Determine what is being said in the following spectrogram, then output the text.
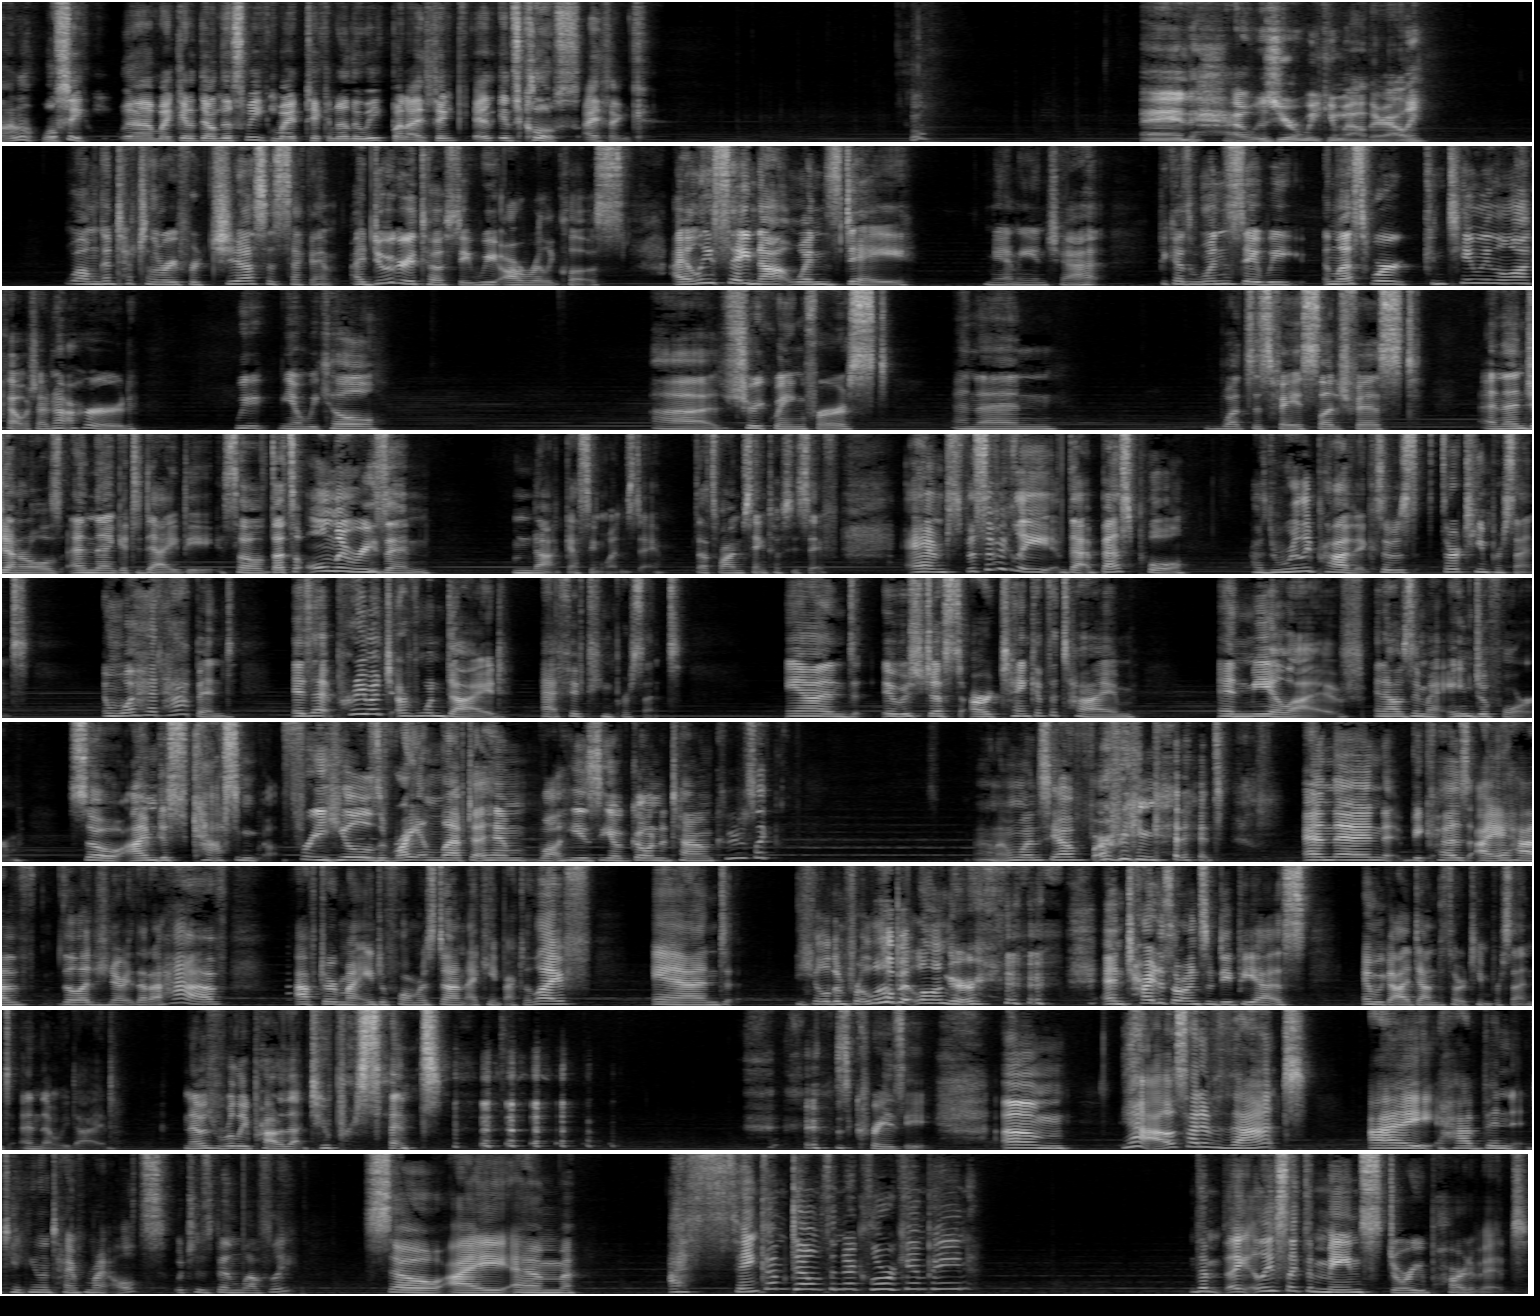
I don't know. We'll see. Uh, might get it down this week. Might take another week, but I think it's close. I think. Cool. And how was your weekend while there, Allie? Well, I'm going to touch on the review for just a second. I do agree with Toasty. We are really close. I only say not Wednesday, Manny in chat, because Wednesday we, unless we're continuing the lockout, which I've not heard, we, you know, we kill uh Shriekwing first, and then what's his face, Sludge Fist, and then Generals, and then get to Daddy D. So that's the only reason I'm not guessing Wednesday. That's why I'm saying Toasty safe. And specifically, that best pool, I was really proud of it because it was 13%. And what had happened is that pretty much everyone died at 15%. And it was just our tank at the time and me alive. And I was in my angel form. So I'm just casting free heals right and left at him while he's, you know, going to town. Cause we're just like, I don't know, want to see how far we can get it. And then because I have the legendary that I have, after my angel form was done, I came back to life and healed him for a little bit longer and tried to throw in some DPS. And we got it down to 13%. And then we died. And I was really proud of that 2%. it was crazy. Um, yeah, outside of that, I have been taking the time for my alts, which has been lovely. So I am I think I'm done with the Necrolord campaign. The like, at least like the main story part of it.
